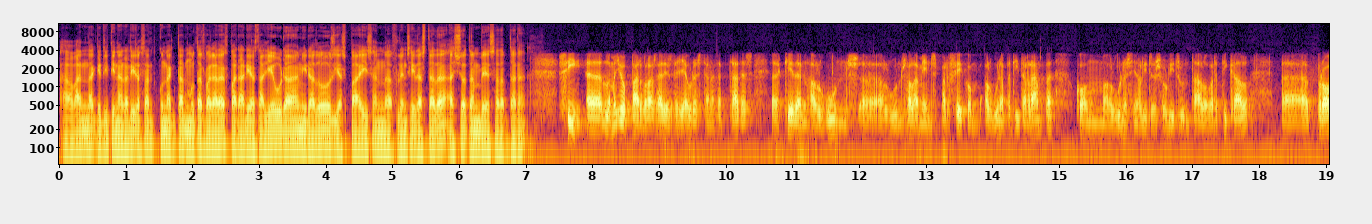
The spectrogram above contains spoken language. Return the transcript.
a banda, aquests itineraris estan connectats moltes vegades per àrees de lleure, miradors i espais en afluència i d'estada. Això també s'adaptarà? Sí, eh, la major part de les àrees de lleure estan adaptades. Eh, queden alguns, eh, alguns elements per fer, com alguna petita rampa, com alguna senyalització horitzontal o vertical, eh, però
